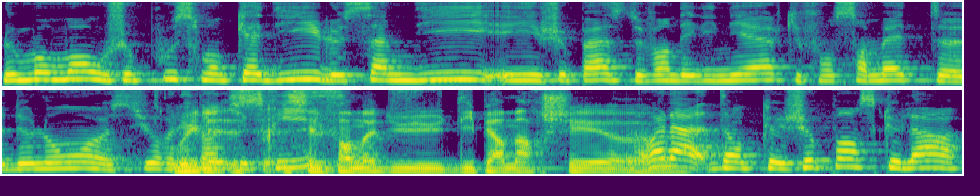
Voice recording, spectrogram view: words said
le, moment où je pousse mon caddie le samedi et je passe devant des linéaires qui font 100 mètres de long euh, sur les dentifrices. C'est le format du, de l'hypermarché. Voilà, donc je pense que là,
